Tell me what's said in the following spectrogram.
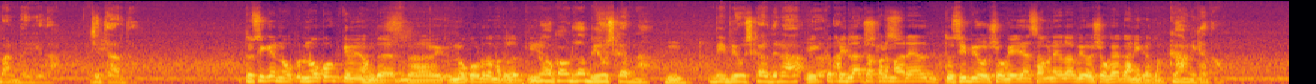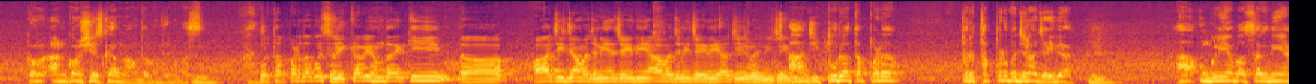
ਬਣਦਾ ਜੀ ਇਹਦਾ ਜਿਤਾਰ ਦਾ। ਤੁਸੀਂ ਕਿ ਨੋਕਆਊਟ ਕਿਵੇਂ ਹੁੰਦਾ ਹੈ? ਨੋਕਆਊਟ ਦਾ ਮਤਲਬ ਕੀ ਹੈ? ਨੌਕਆਊਟ ਦਾ ਬੇਹੋਸ਼ ਕਰਨਾ। ਹੂੰ। ਵੀ ਬੇਹੋਸ਼ ਕਰ ਦੇਣਾ ਇੱਕ ਪਹਿਲਾ ਥੱਪੜ ਮਾਰਿਆ ਤੁਸੀਂ ਬੇਹੋਸ਼ ਹੋ ਗਏ ਜਾਂ ਸਾਹਮਣੇ ਵਾਲਾ ਬੇਹੋਸ਼ ਹੋ ਗਿਆ ਕਹਾਣੀ ਖਤਮ? ਕਹਾਣੀ ਖਤਮ। ਅਨਕੌਂਸ਼ੀਅਸ ਕਰਨਾ ਹੁੰਦਾ ਬੰਦੇ ਨੂੰ ਬਸ। ਔਰ ਥੱਪੜ ਦਾ ਕੋਈ ਸਲੀਕਾ ਵੀ ਹੁੰਦਾ ਹੈ ਕਿ ਆ ਚੀਜ਼ਾਂ ਵੱਜਣੀਆਂ ਚਾਹੀਦੀਆਂ ਆ ਵੱਜਣੀ ਚਾਹੀਦੀ ਆ ਚੀਜ਼ ਵੱਜਣੀ ਚਾਹੀਦੀ? ਹਾਂਜੀ ਪੂਰਾ ਥੱਪੜ ਪੂਰਾ ਥੱਪੜ ਵੱਜਣਾ ਚਾਹੀਦਾ। ਆ ਉਂਗਲੀਆਂ ਵੱਜ ਸਕਦੀਆਂ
